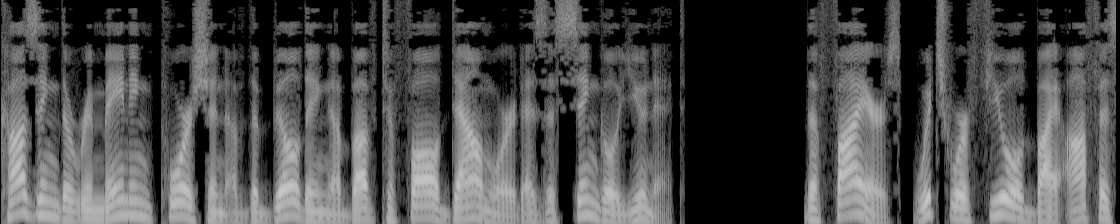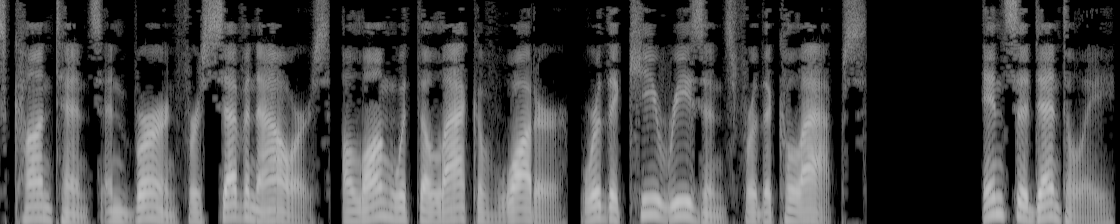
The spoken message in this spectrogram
causing the remaining portion of the building above to fall downward as a single unit. The fires, which were fueled by office contents and burned for seven hours, along with the lack of water, were the key reasons for the collapse. Incidentally,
